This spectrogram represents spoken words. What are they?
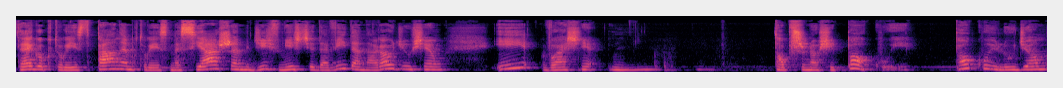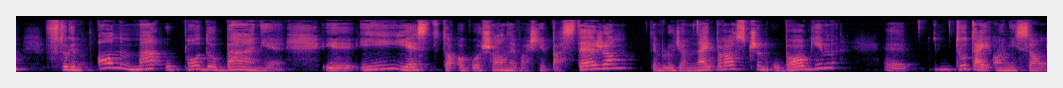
tego, który jest Panem, który jest Mesjaszem, dziś w mieście Dawida narodził się i właśnie mm, to przynosi pokój pokój ludziom, w którym On ma upodobanie. I jest to ogłoszone właśnie pasterzom, tym ludziom najprostszym, ubogim. Y, tutaj oni są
